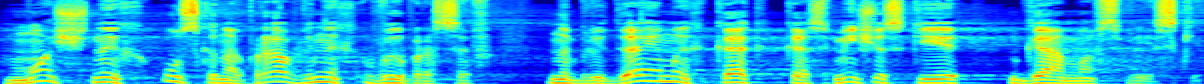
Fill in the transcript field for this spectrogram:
мощных узконаправленных выбросов, наблюдаемых как космические гамма-всплески.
